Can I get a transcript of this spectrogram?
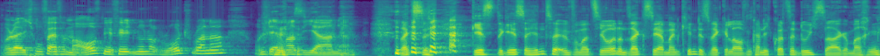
Oder ich rufe einfach mal auf, mir fehlt nur noch Roadrunner und der Marsianer. Sagst du, gehst, du gehst du hin zur Information und sagst ja, mein Kind ist weggelaufen, kann ich kurz eine Durchsage machen?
